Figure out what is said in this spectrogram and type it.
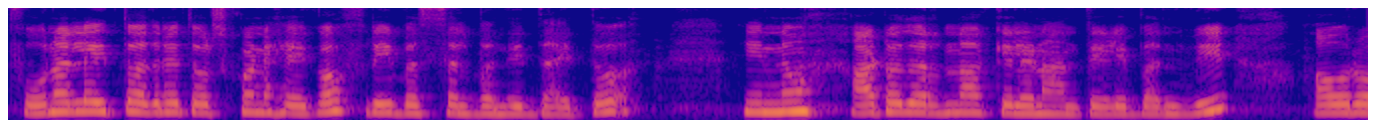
ಫೋನಲ್ಲೇ ಇತ್ತು, ಅದನ್ನೇ ತೋರಿಸ್ಕೊಂಡು ಹೇಗೋ ಫ್ರೀ ಬಸ್ಸಲ್ಲಿ ಬಂದಿದ್ದಾಯಿತು. ಇನ್ನು ಆಟೋದವ್ರನ್ನ ಕೇಳೋಣ ಅಂತೇಳಿ ಬಂದ್ವಿ. ಅವರು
